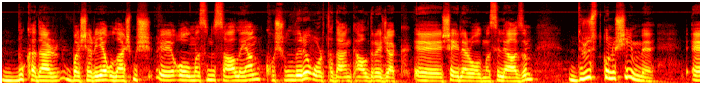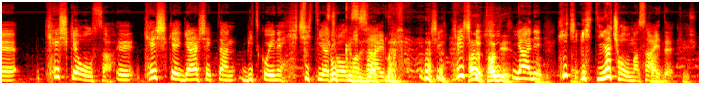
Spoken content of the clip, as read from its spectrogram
bu kadar başarıya ulaşmış e, olmasını sağlayan koşulları ortadan kaldıracak e, şeyler olması lazım. Dürüst konuşayım mı? E, keşke olsa, e, keşke gerçekten Bitcoin'e hiç ihtiyaç Çok olmasaydı. kızacaklar. Şey, keşke Ha, tabii, hiç, yani tabii, hiç ihtiyaç olmasaydı. Tabii, keşke.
